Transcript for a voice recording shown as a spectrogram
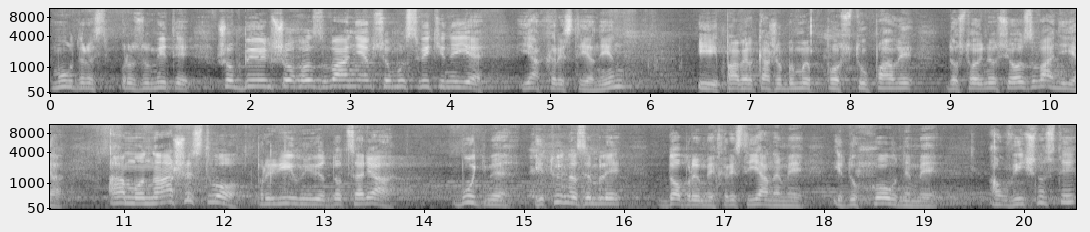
мудрость розуміти, що більшого звання в цьому світі не є, як християнин. І Павел каже, бо ми поступали достойно всього звання, а монашество прирівнює до царя. Будьмо і тут на землі добрими християнами і духовними, а у вічності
